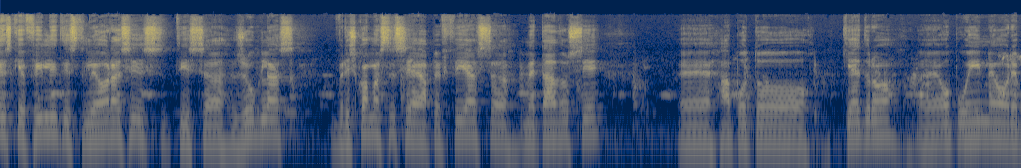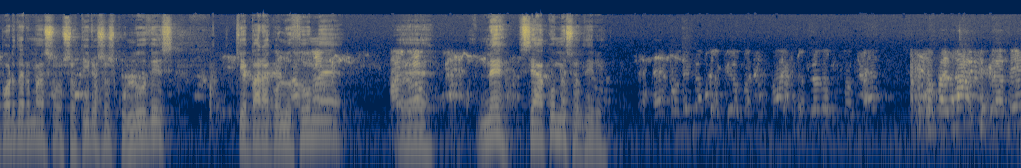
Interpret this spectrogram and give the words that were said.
Φίλες και φίλοι της τηλεόρασης της ε, Ζούγκλας, βρισκόμαστε σε απευθείας ε, μετάδοση ε, από το κέντρο ε, όπου είναι ο ρεπόρτερ μας, ο Σωτήριος ο Σκουλούδης και παρακολουθούμε... ε, ναι, σε ακούμε Σωτήρη. Έχω αποδείξαμε τον κύριο Κωσυφάκη, τον πρόεδρο του ΚΟΚΕ, και το περνάω στη γραμμή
